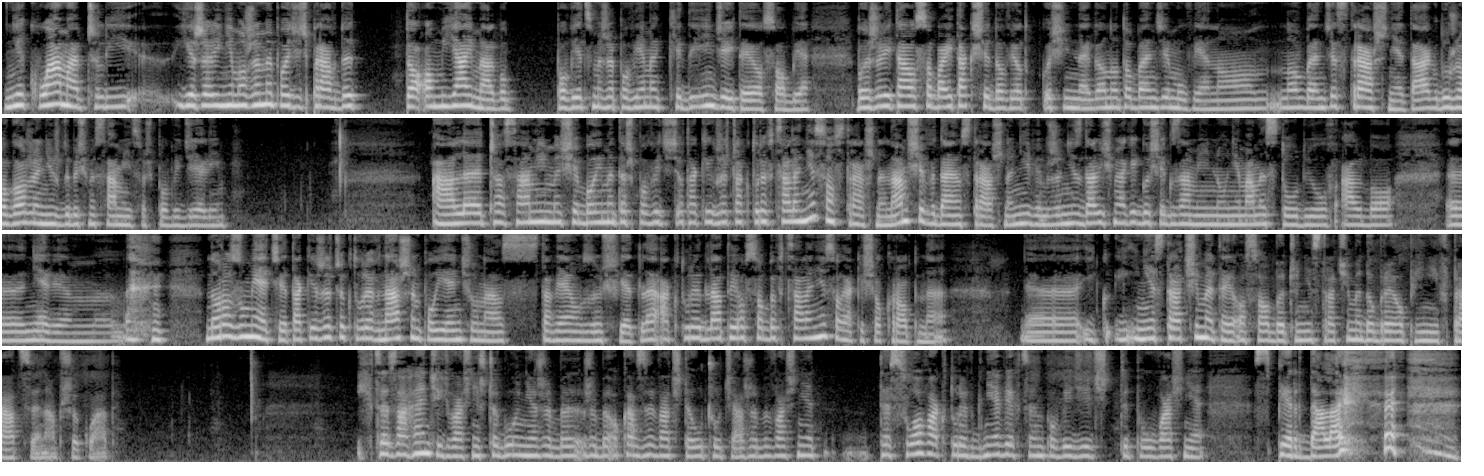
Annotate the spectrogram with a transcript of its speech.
nie kłamać, czyli jeżeli nie możemy powiedzieć prawdy, to omijajmy albo powiedzmy, że powiemy kiedy indziej tej osobie bo jeżeli ta osoba i tak się dowie od kogoś innego, no to będzie, mówię, no, no będzie strasznie, tak? Dużo gorzej niż gdybyśmy sami coś powiedzieli. Ale czasami my się boimy też powiedzieć o takich rzeczach, które wcale nie są straszne. Nam się wydają straszne. Nie wiem, że nie zdaliśmy jakiegoś egzaminu, nie mamy studiów, albo nie wiem, no rozumiecie, takie rzeczy, które w naszym pojęciu nas stawiają w złym świetle, a które dla tej osoby wcale nie są jakieś okropne. E, I, I nie stracimy tej osoby, czy nie stracimy dobrej opinii w pracy, na przykład. I chcę zachęcić właśnie szczególnie, żeby, żeby okazywać te uczucia, żeby właśnie te słowa, które w gniewie chcę powiedzieć, typu właśnie spierdalaj.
